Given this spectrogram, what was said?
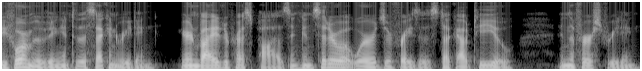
Before moving into the second reading, you're invited to press pause and consider what words or phrases stuck out to you in the first reading.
